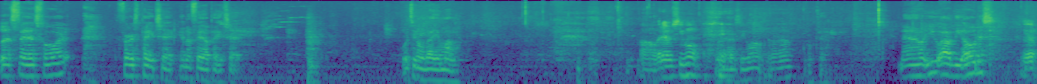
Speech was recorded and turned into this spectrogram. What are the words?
Let's fast forward. First paycheck, NFL paycheck. What you gonna buy your mama? Uh, whatever she want. Whatever she want. uh-huh. Okay. Now you are the oldest. Yep.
